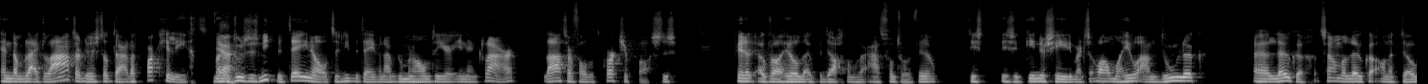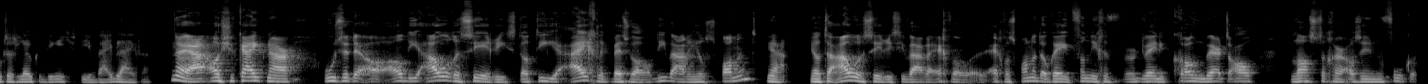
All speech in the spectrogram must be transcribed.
En dan blijkt later dus dat daar dat pakje ligt. Maar Ja. dat doen ze dus niet meteen al. Het is niet meteen van nou ik doe mijn hand hier in en klaar. Later valt het kwartje pas. Dus ik vind het ook wel heel leuk bedacht om er Aad van te horen. Het, het, is, het is een kinderserie, maar het is allemaal heel aandoenlijk eh leukig. Het zijn allemaal leuke anekdotes, leuke dingetjes die je bijblijven. Nou ja, als je kijkt naar hoe ze de, al, die oudere series, dat die eigenlijk best wel, die waren heel spannend. Ja. Je had de oudere series, die waren echt wel, echt wel spannend. Oké, ik vond die verdwenen kroon werd al lastiger als in, vond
